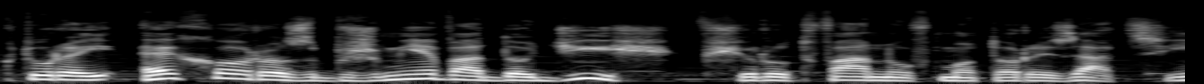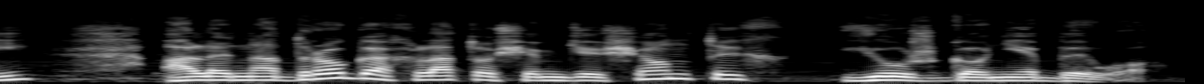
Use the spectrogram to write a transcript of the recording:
której echo rozbrzmiewa do dziś wśród fanów motoryzacji, ale na drogach lat 80. już go nie było.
